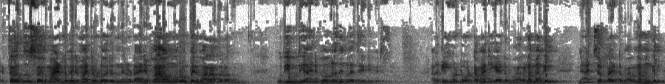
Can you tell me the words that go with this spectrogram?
എത്ര ദുസ്സഹമായിട്ടുള്ള പെരുമാറ്റമുള്ളവരും നിങ്ങളുടെ അനുഭാവപൂർവം പെരുമാറാൻ തുടങ്ങും. പുതിയ പുതിയ അനുഭവങ്ങൾ നിങ്ങളെ തേടി വരും. അതൊക്കെ ഇങ്ങോട്ട് ഓട്ടോമാറ്റിക്കായിട്ട് വരണമെങ്കിൽ നാച്ചുറലായിട്ട് വരണമെങ്കിൽ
